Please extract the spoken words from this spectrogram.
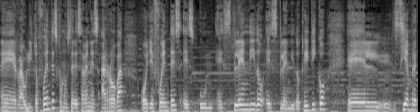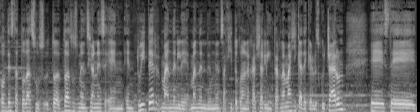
eh, Raulito Fuentes, como ustedes saben es arroba Oye Fuentes, es un espléndido, espléndido crítico. Él siempre contesta todas sus, todas sus menciones en, en, Twitter, mándenle, mándenle un mensajito con el hashtag linterna mágica de que lo escucharon. Este,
